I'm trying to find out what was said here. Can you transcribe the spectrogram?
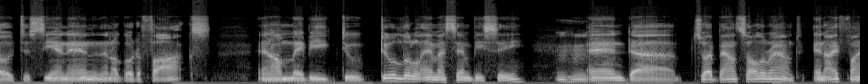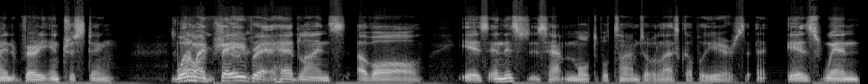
go to CNN, and then I'll go to Fox, and I'll maybe do do a little MSNBC. Mhm. and uh, so I bounce all around, and I find it very interesting. One Oh, of my I'm sure, favorite yeah. headlines of all is, and this has happened multiple times over the last couple of years, is when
